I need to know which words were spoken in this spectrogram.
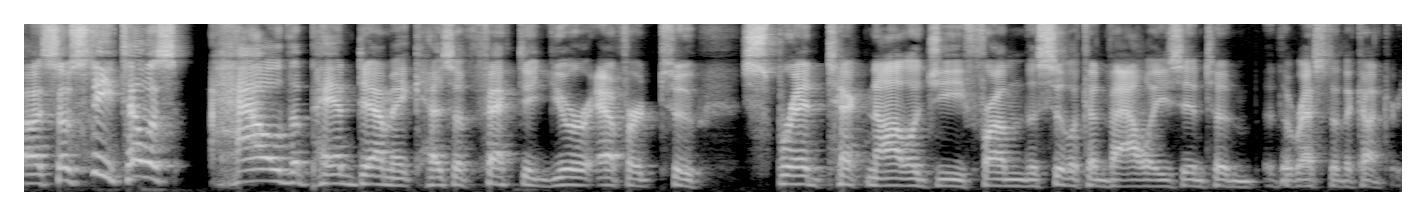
Uh, so, Steve, tell us how the pandemic has affected your effort to spread technology from the Silicon Valleys into the rest of the country.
